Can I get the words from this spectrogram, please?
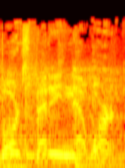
Sports Betting Network.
